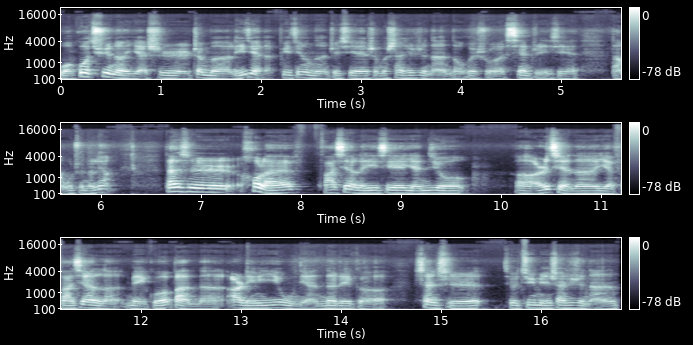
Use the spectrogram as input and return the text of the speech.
我过去呢也是这么理解的，毕竟呢这些什么膳食指南都会说限制一些胆固醇的量。但是后来发现了一些研究，呃，而且呢也发现了美国版的二零一五年的这个膳食就居民膳食指南。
